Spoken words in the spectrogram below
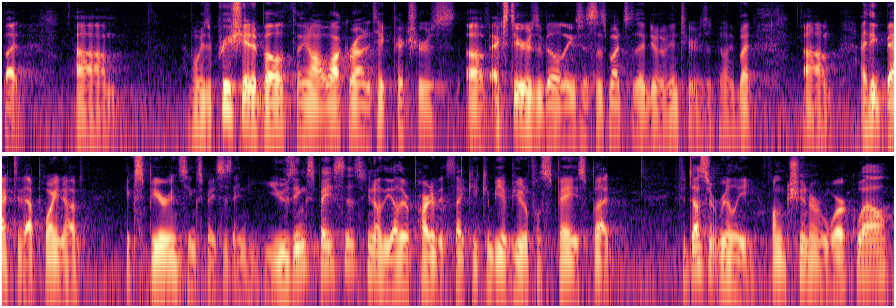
But um, I've always appreciated both. You know, I'll walk around and take pictures of exteriors of buildings just as much as I do of interiors of buildings. But um, I think back to that point of experiencing spaces and using spaces. You know, the other part of it's like it can be a beautiful space, but if it doesn't really function or work well,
